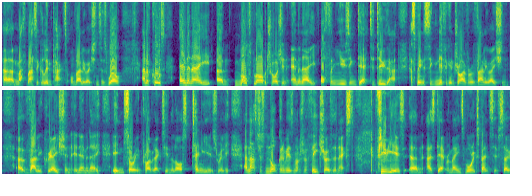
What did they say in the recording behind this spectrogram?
uh, mathematical impact on valuations as well. And of course, M&A, um, multiple arbitrage in M&A, often using debt to do that, has been a significant driver of valuation, uh, value creation in M&A, in sorry, in private equity in the last 10 years really. And that's just not going to be as much of a feature over the next few years um, as debt remains more expensive. So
